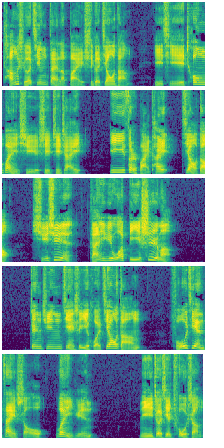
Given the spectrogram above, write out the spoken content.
长蛇精带了百十个交党。一起冲奔许氏之宅，一字儿摆开，叫道：“许逊，敢与我比试吗？”真君见是一伙交党，伏剑在手，问云：“你这些畜生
